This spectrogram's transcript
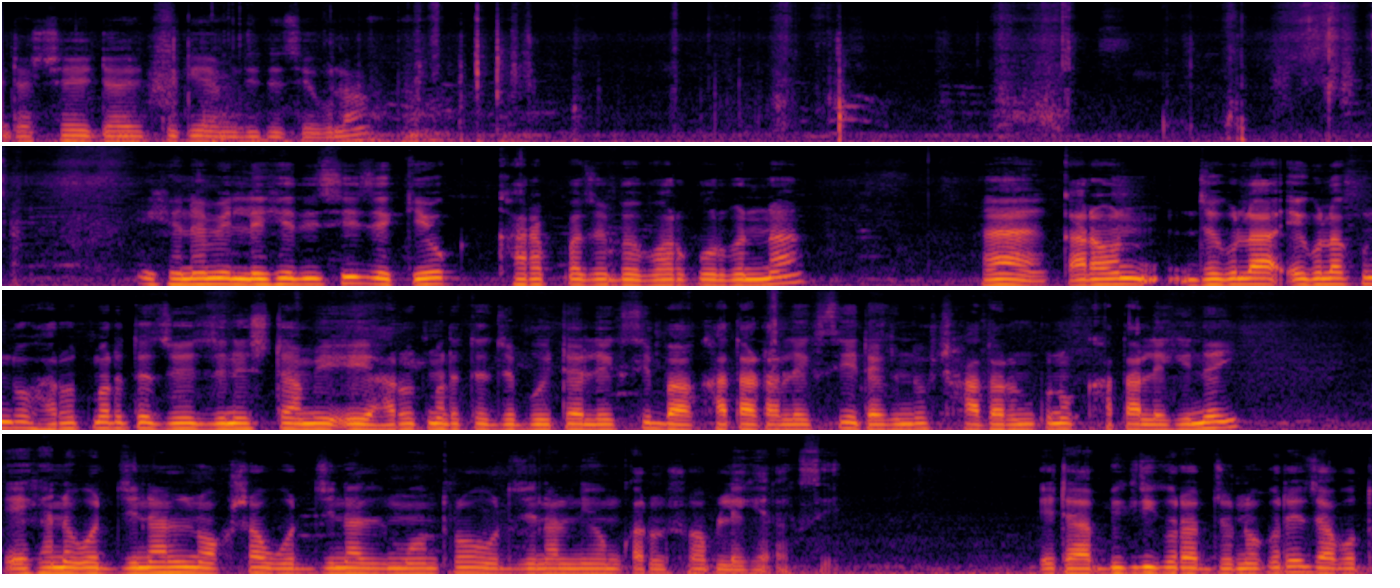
এটা সেই ডায়েরি থেকে আমি দিতেছি এগুলা। এখানে আমি লিখে দিছি যে কেউ খারাপ কাজে ব্যবহার করবেন না। হ্যাঁ কারণ যেগুলা, এগুলা কিন্তু হারত মারুতে যে জিনিসটা আমি এই হারত মারুতে যে বইটা লিখছি বা খাতাটা লিখছি, এটা কিন্তু সাধারণ কোনো খাতা লিখি নেই। এখানে অরিজিনাল নকশা অরিজিনাল মন্ত্র অরিজিনাল নিয়ম কারণ সব লিখে রাখছি। এটা বিক্রি করার জন্য করে যাবত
